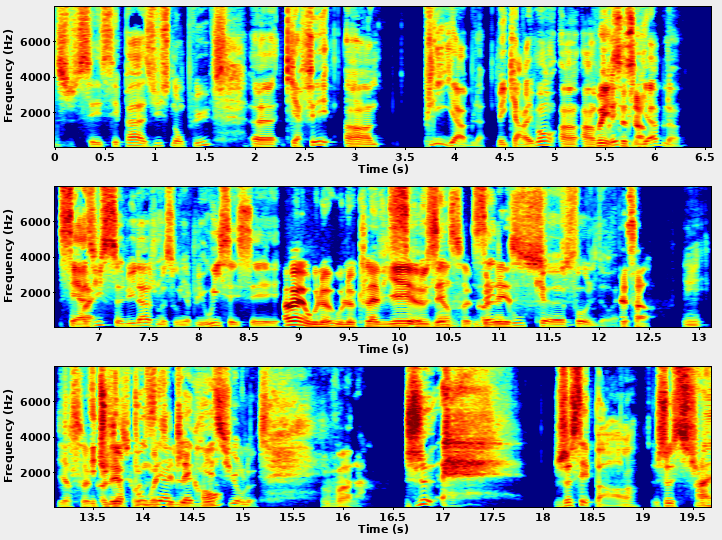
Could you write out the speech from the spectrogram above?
c'est pas Asus non plus, qui a fait un pliable, mais carrément un, vrai pliable C'est Asus celui-là, je me souviens plus. Oui, c'est. Ouais, ou le, le clavier le vient se coller. ZBook Fold. Ouais. C'est ça. Mm. Et tu viens poser un clavier sur le. Voilà. Je. Je sais pas. Hein. Je suis. Ah,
